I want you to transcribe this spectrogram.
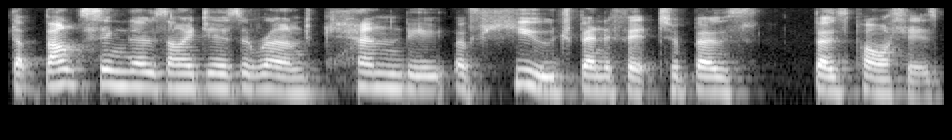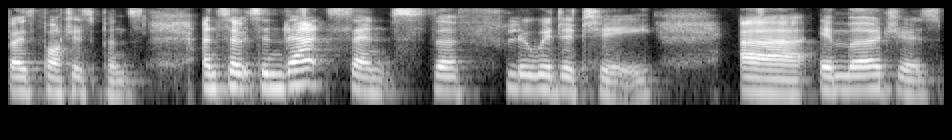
that bouncing those ideas around can be of huge benefit to both both parties, both participants. And so it's in that sense the fluidity uh, emerges.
